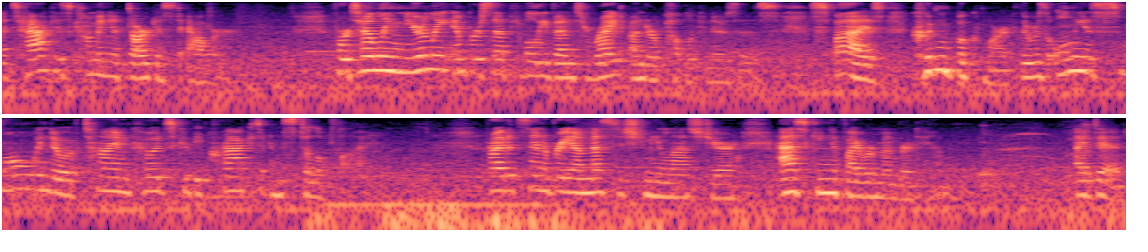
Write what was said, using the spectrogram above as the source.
Attack is coming at darkest hour foretelling nearly imperceptible events right under public noses. Spies couldn't bookmark. There was only a small window of time codes could be cracked and still apply. Private Sanabria messaged me last year, asking if I remembered him. I did.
